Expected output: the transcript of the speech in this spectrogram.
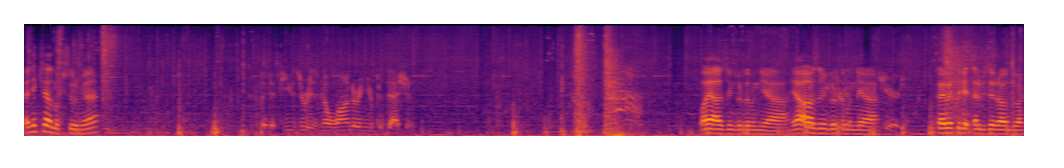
Ben de kill almak istiyorum ya. The diffuser is no longer in your possession. Vay ağzını gırdımın ya. Ya ağzını been ya. Kaybettirecekler bize roundu bak.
